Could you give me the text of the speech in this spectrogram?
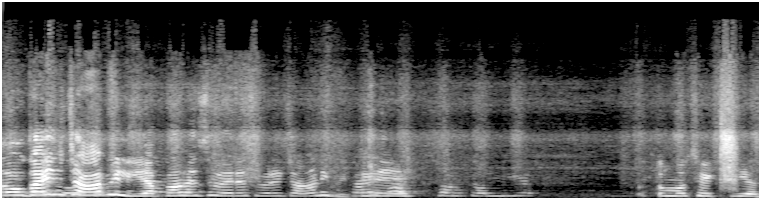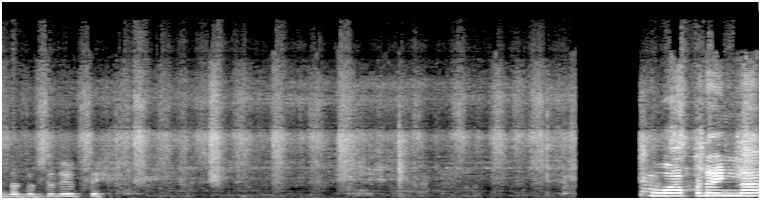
ਲੋ ਗਾਇਸ ਚਾਹ ਪੀ ਲਈ ਆਪਾਂ ਹਜੇ ਸਵੇਰੇ ਸਵੇਰੇ ਚਾਹ ਨਹੀਂ ਪੀਤੀ। ਹਜੇ ਤੁਮ ਸੇਕੀ ਜਾਂਦਾ ਦੁੱਧ ਦੇ ਉੱਤੇ। ਉਹ ਆਪਣਾ ਇੰਨਾ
